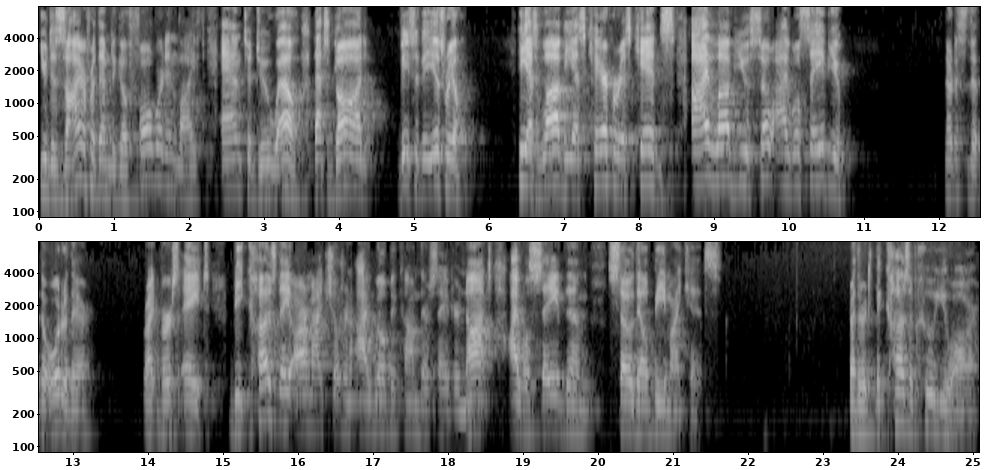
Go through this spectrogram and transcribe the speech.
you desire for them to go forward in life and to do well. That's God vis a vis Israel. He has love, He has care for His kids. I love you, so I will save you. Notice the, the order there, right? Verse 8 Because they are my children, I will become their Savior. Not, I will save them so they'll be my kids. Rather, it's because of who you are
